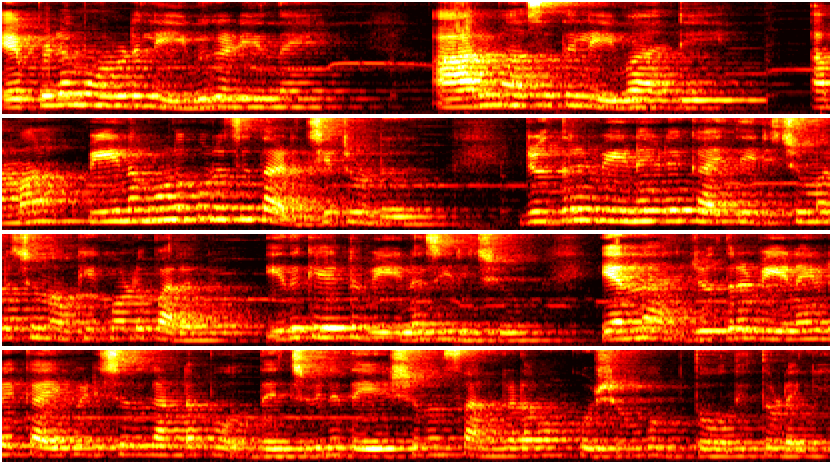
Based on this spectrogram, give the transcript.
എപ്പോഴാ മോളുടെ ലീവ് കഴിയുന്നേ? ആറു മാസത്തെ ലീവ് ആന്റി അമ്മ വീണമോളെ കുറച്ച് തടിച്ചിട്ടുണ്ട്. രുദ്രൻ വീണയുടെ കൈ തിരിച്ചു മറിച്ചു നോക്കിക്കൊണ്ട് പറഞ്ഞു ഇത് കേട്ട് വീണ ചിരിച്ചു. എന്നാൽ രുദ്രൻ വീണയുടെ കൈ പിടിച്ചത് കണ്ടപ്പോൾ ദച്ചുവിന് ദേഷ്യവും സങ്കടവും കുശുമ്പും തോന്നി തുടങ്ങി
